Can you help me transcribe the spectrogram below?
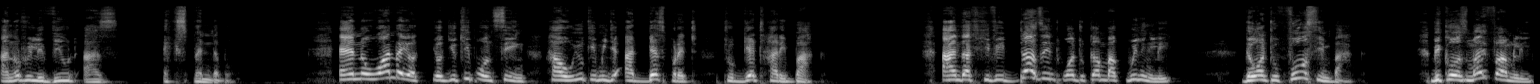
are not really viewed as expendable. And no wonder you you keep on seeing how UK media are desperate to get Harry back. And that if he doesn't want to come back willingly, they want to force him back. Because my family,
